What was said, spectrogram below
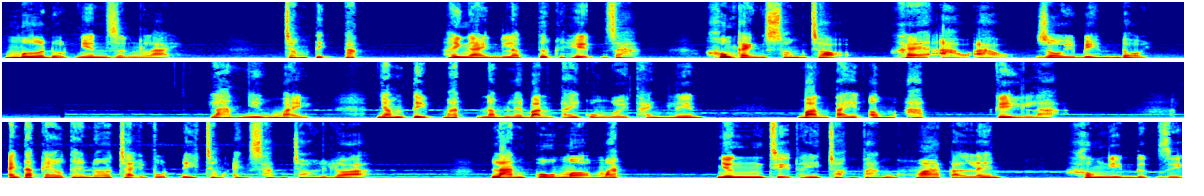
Mưa đột nhiên dừng lại. Trong tích tắc, hình ảnh lập tức hiện ra. Khung cảnh xóm trọ, khẽ ảo ảo rồi biến đổi. Lan nhíu mày, nhắm tịt mắt nắm lấy bàn tay của người thanh niên. Bàn tay ấm áp, kỳ lạ. Anh ta kéo tay nó chạy vụt đi trong ánh sáng chói lòa. Lan cố mở mắt, nhưng chỉ thấy choáng váng hoa cả lên, không nhìn được gì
